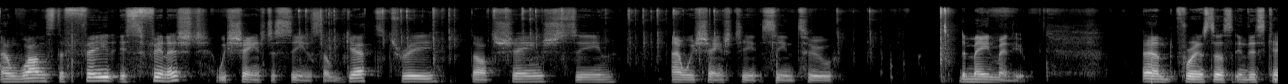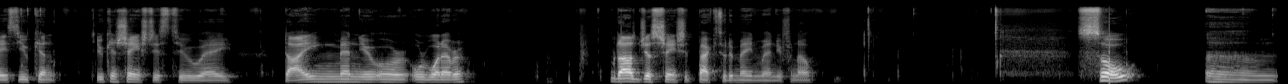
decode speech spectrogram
And once the fade is finished we change the scene. So get tree dot change scene and we change scene to the main menu. And for instance in this case you can you can change this to a dying menu or or whatever. But I'll just change it back to the main menu for now so um,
